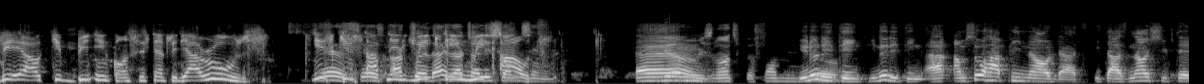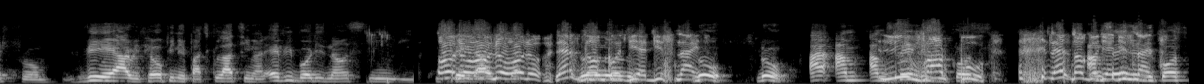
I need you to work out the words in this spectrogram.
VAR keep being inconsistent with their rules? This Yes, keeps yes, happening actually, week that is in, actually week something. VR Um, is not performing. You know the thing. You know the thing. I, I'm so happy now that it has now shifted from VAR is helping a particular team, and everybody's now seeing the. Oh effect no, oh that- no, oh no. Let's No, not no, go no, no. there this night. No, no. I, I'm I'm saying this because Let's not go I'm there this this night. because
